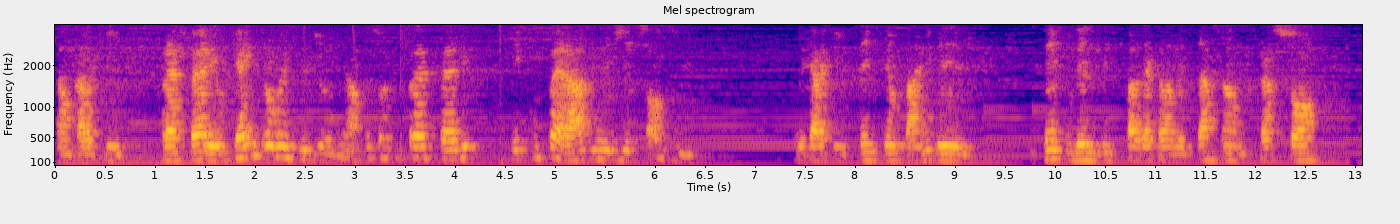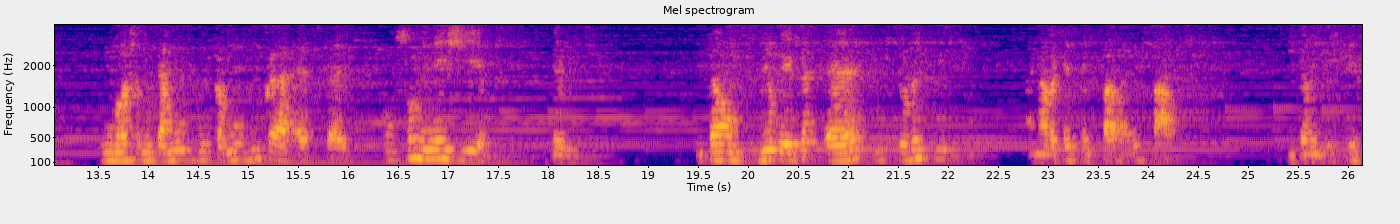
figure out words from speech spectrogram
É um cara que prefere. O que é introvertido, Júnior? É uma pessoa que prefere recuperar as energias sozinho. Aquele cara que tem que ter o time dele, o tempo dele de fazer aquela meditação, ficar só. Não gosta muito da muvuca. Muvuca é, é, consome energia dele. Então, Bill Gates é, é introvertido. Aí na hora que ele tem que falar, ele fala. Então existe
